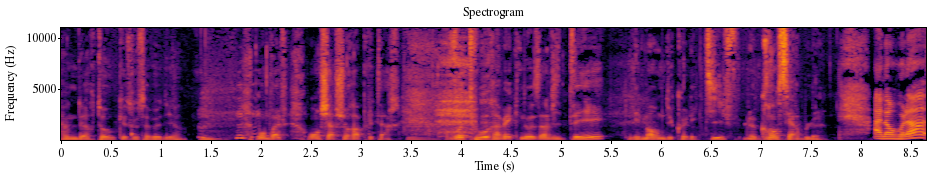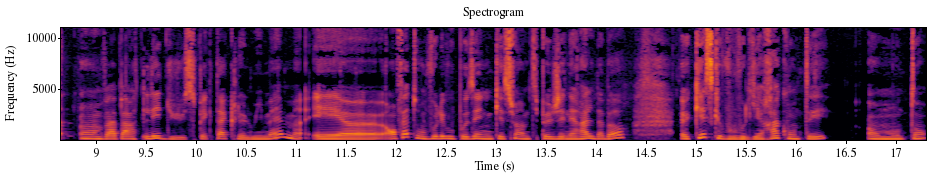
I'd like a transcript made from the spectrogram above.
Undertow, qu'est-ce que ça veut dire? Bon bref, on cherchera plus tard. Retour avec nos invités, les membres du collectif Le Grand Cerf Bleu. Alors voilà, on va parler du spectacle lui-même. Et euh, en fait, on voulait vous poser une question un petit peu générale d'abord. Euh, Qu'est-ce que vous vouliez raconter en montant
